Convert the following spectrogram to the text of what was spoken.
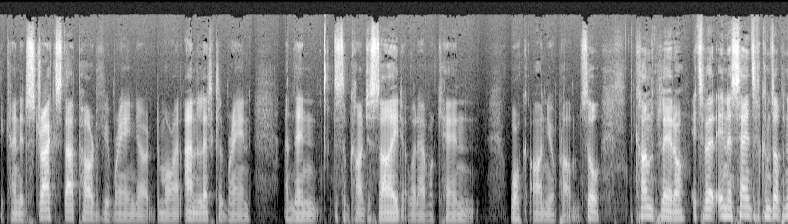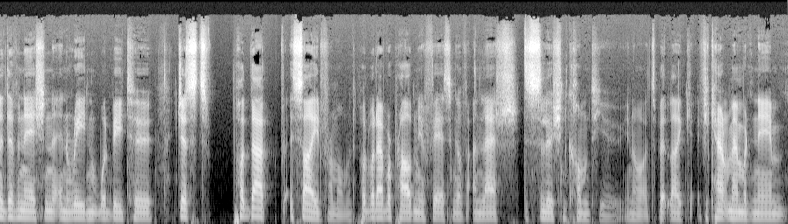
it kind of distracts that part of your brain, your the more analytical brain, and then the subconscious side or whatever can work on your problem. So contemplator, it's about in a sense if it comes up in a divination in reading would be to just put that aside for a moment. Put whatever problem you're facing of and let the solution come to you. You know, it's a bit like if you can't remember the name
